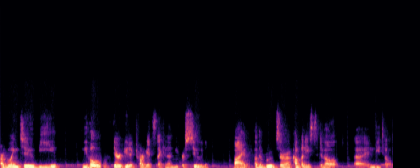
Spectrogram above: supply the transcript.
are going to be, we hope, therapeutic targets that can then be pursued by other groups or companies to develop uh, in detail.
